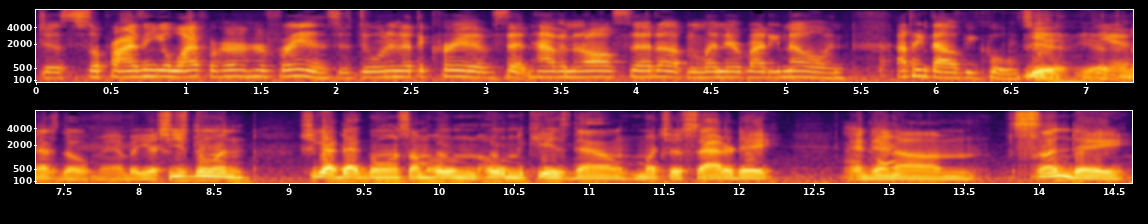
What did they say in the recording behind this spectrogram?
just surprising your wife or her and her friends, just doing it at the crib, setting having it all set up and letting everybody know. And I think that would be cool too. Yeah, yeah, I think that's dope, man. But yeah, she's doing. She got that going, so I'm holding holding the kids down much of Saturday, and then um Sunday,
